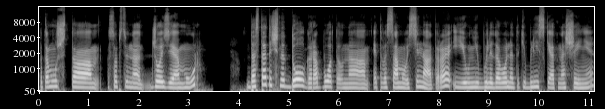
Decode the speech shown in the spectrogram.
потому что, собственно, Джозия Мур достаточно долго работал на этого самого сенатора, и у них были довольно-таки близкие отношения.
